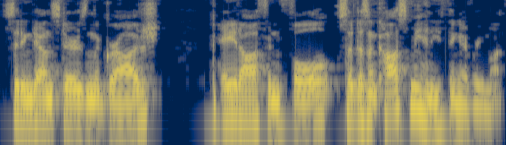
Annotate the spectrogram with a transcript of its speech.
sitting downstairs in the garage, paid off in full, so it doesn't cost me anything every month.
